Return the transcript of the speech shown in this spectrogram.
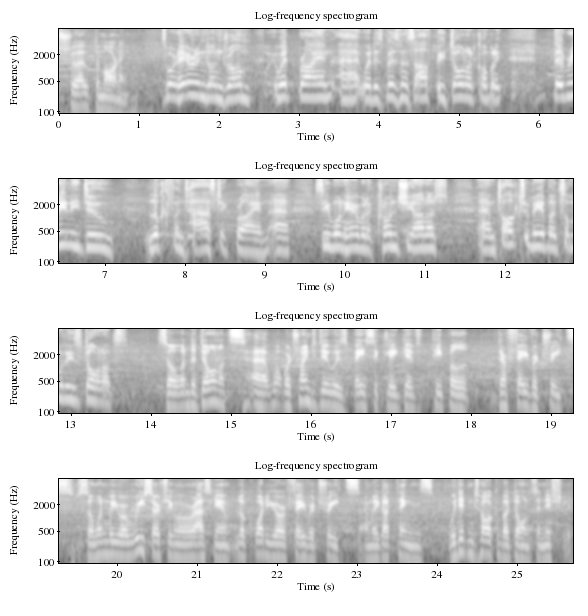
throughout the morning. So we're here in Dundrum with Brian, uh, with his business Offbeat Donut Company. They really do look fantastic, Brian. Uh, see one here with a crunchy on it. Um, talk to me about some of these donuts. So on the donuts, uh, what we're trying to do is basically give people their favorite treats. So when we were researching, we were asking, them, look, what are your favorite treats? And we got things. We didn't talk about donuts initially.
